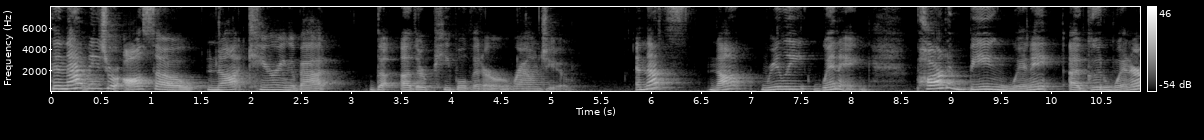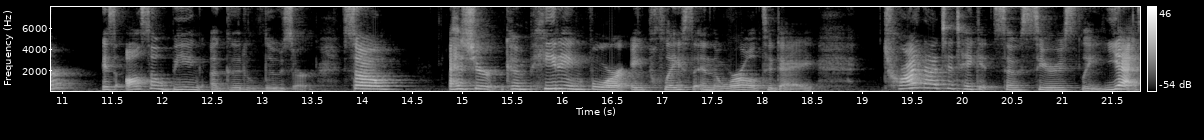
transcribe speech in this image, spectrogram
then that means you're also not caring about the other people that are around you. And that's not really winning part of being winning a good winner is also being a good loser. So, as you're competing for a place in the world today, try not to take it so seriously. Yes,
